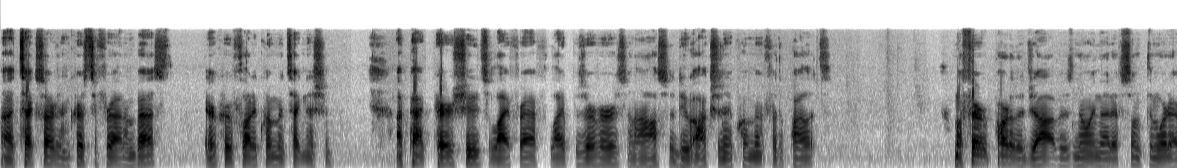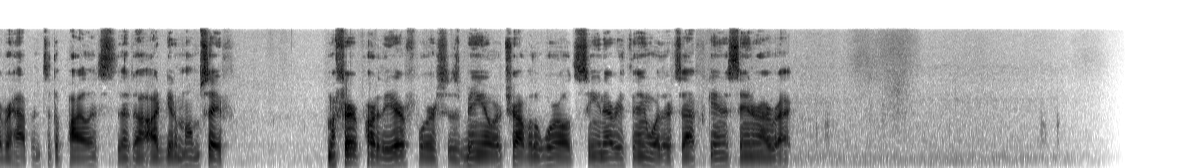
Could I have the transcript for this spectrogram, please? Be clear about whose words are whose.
Speaker 1: Uh, Tech Sergeant Christopher Adam Best, Aircrew Flight Equipment Technician. I pack parachutes, life raft, life preservers, and I also do oxygen equipment for the pilots. My favorite part of the job is knowing that if something were to ever happen to the pilots, that uh, I'd get them home safe. My favorite part of the Air Force is being able to travel the world, seeing everything, whether it's Afghanistan or Iraq.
